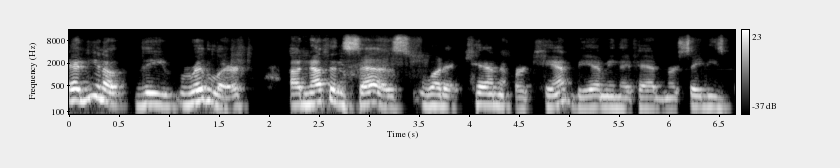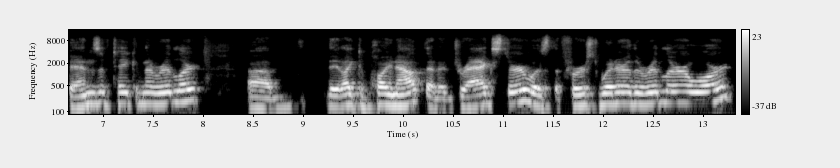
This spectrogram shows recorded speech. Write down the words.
And, you know, the Ridler, uh, nothing says what it can or can't be. I mean, they've had Mercedes Benz have taken the Ridler. Uh, they like to point out that a dragster was the first winner of the Ridler Award.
